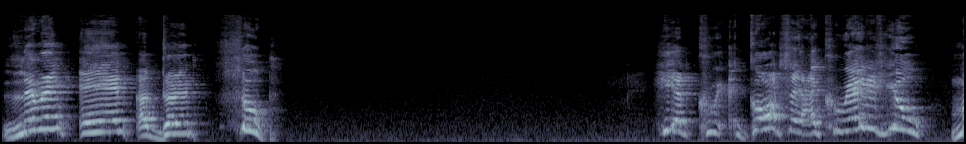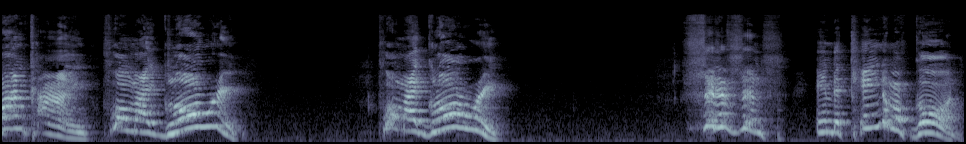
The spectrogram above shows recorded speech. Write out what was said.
living in a dirt suit. He had God said, I created you, mankind, for my glory. For my glory. Citizens in the kingdom of God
